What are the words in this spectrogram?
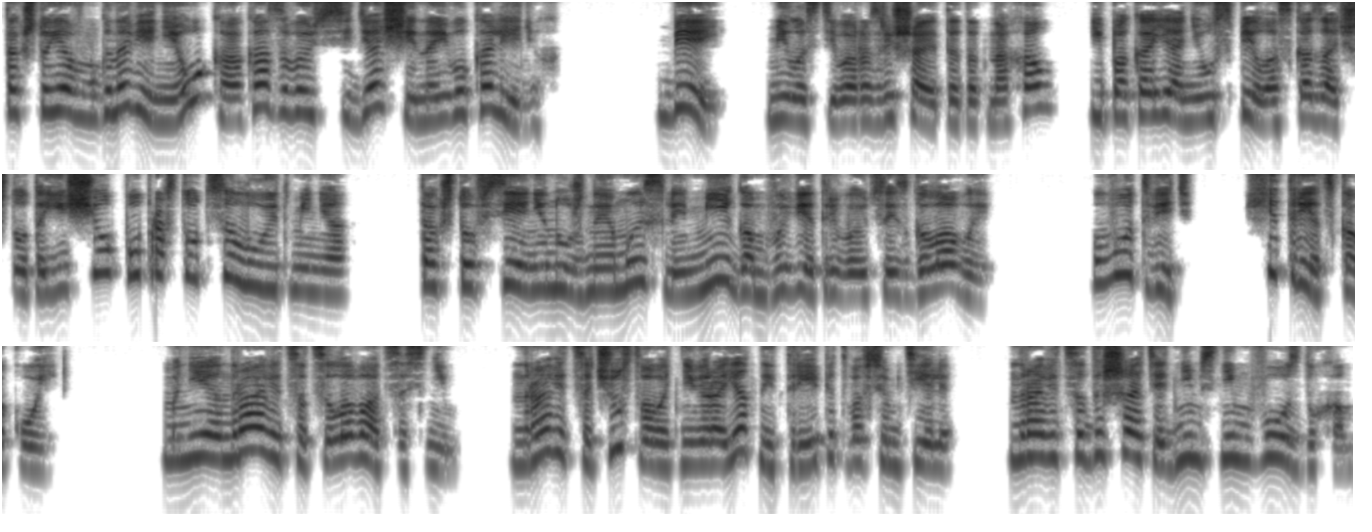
так что я в мгновение ока оказываюсь сидящей на его коленях. «Бей», – милостиво разрешает этот нахал, и пока я не успела сказать что-то еще, попросту целует меня, так что все ненужные мысли мигом выветриваются из головы. Вот ведь Хитрец какой! Мне нравится целоваться с ним, нравится чувствовать невероятный трепет во всем теле, нравится дышать одним с ним воздухом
